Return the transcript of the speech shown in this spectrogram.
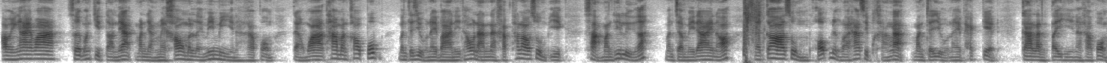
เอาง่ายๆว่าเซิร์ฟอังกฤษตอนเนี้ยมันยังไม่เข้ามันเลยไม่มีนะครับผมแต่ว่าถ้ามันเข้าปุ๊บมันจะอยู่ในบาร์นี้เท่านั้นนะครับถ้าเราสุ่มอีก3วันที่เหลือมันจะไม่ได้เนาะแล้วก็สุ่มครบ 150 ครั้งอะ่ะมันจะอยู่ในแพ็กเกจการันตีนะครับผม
